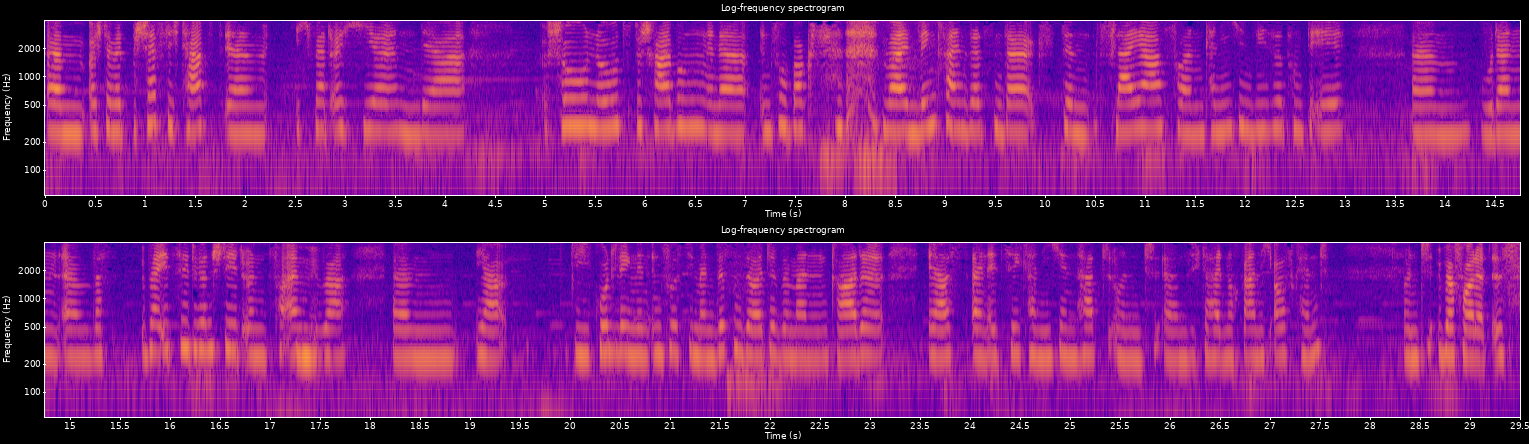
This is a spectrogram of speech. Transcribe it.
ähm, euch damit beschäftigt habt, ähm, ich werde euch hier in der Show Notes Beschreibung in der Infobox mal einen Link reinsetzen. Da kriegt ihr einen Flyer von kaninchenwiese.de, ähm, wo dann ähm, was über EC drin steht und vor allem mhm. über ähm, ja, die grundlegenden Infos, die man wissen sollte, wenn man gerade erst ein EC-Kaninchen hat und ähm, sich da halt noch gar nicht auskennt und überfordert ist.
